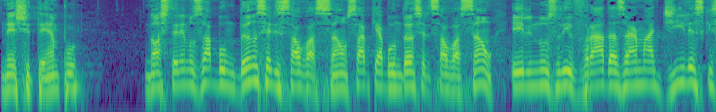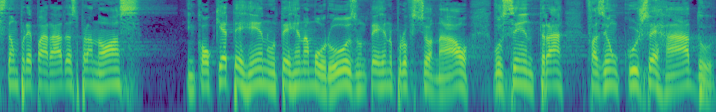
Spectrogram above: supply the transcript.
neste tempo. Nós teremos abundância de salvação. Sabe que é abundância de salvação? Ele nos livrar das armadilhas que estão preparadas para nós. Em qualquer terreno, um terreno amoroso, um terreno profissional, você entrar, fazer um curso errado,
